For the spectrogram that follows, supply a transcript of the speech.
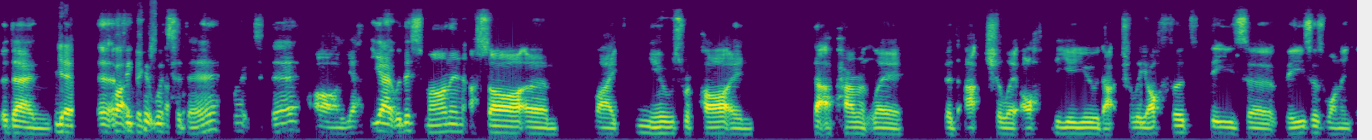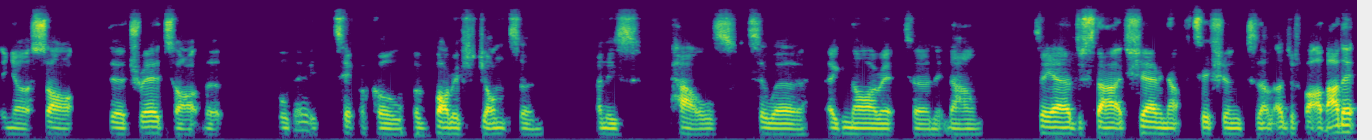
But then, Yeah, uh, I think it was today. Right today? Oh yeah, yeah. It was this morning. I saw um like news reporting that apparently that actually off the EU had actually offered these uh, visas, wanting you know sort the trade talk that bloody typical of Boris Johnson and his pals to uh, ignore it, turn it down. So yeah, I just started sharing that petition because I, I just thought I've it.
